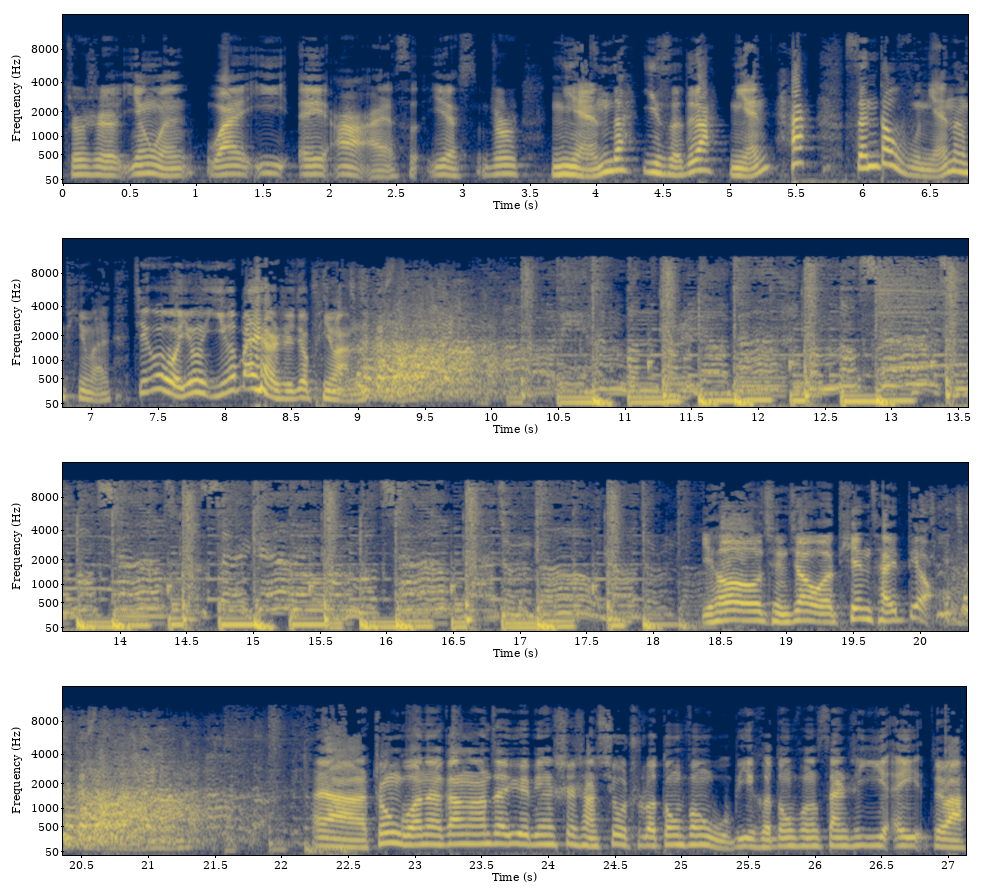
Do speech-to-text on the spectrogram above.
就是英文 y e a r s yes 就是年的意思，对吧？年哈，三到五年能拼完，结果我用一个半小时就拼完了。以后请叫我天才调。哎呀，中国呢刚刚在阅兵式上秀出了东风五 B 和东风三十一 A，对吧？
